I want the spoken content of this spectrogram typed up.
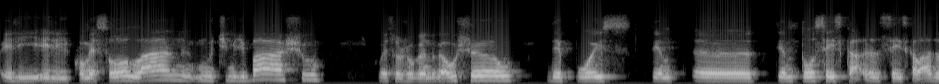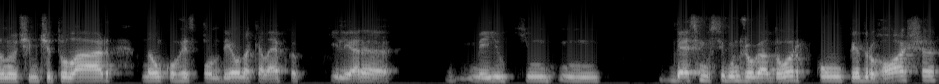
Ele, ele começou lá no time de baixo, começou jogando gauchão, depois tent, uh, tentou ser, esca ser escalado no time titular, não correspondeu naquela época que ele era meio que um, um 12 jogador com o Pedro Rocha.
